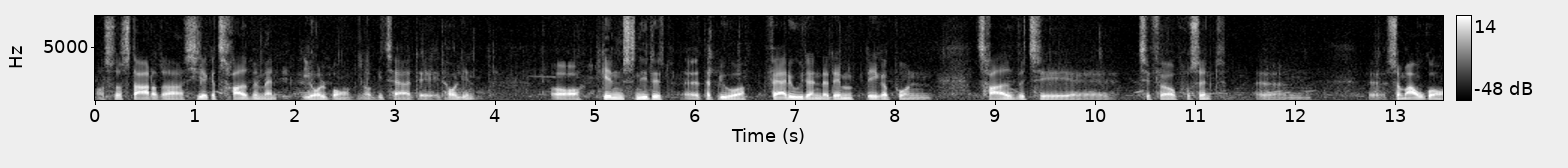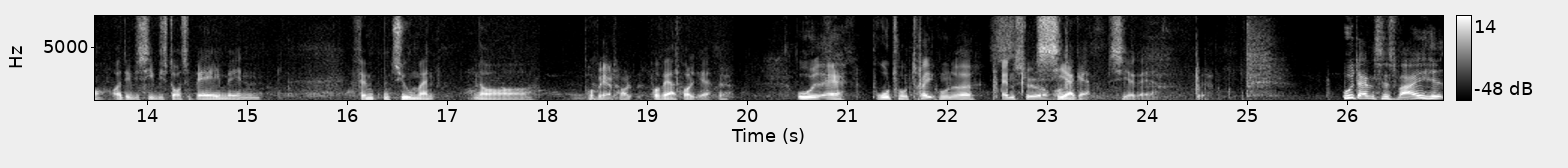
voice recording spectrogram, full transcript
og så starter der cirka 30 mand i Aalborg, når vi tager et, et hold ind. Og gennemsnittet, øh, der bliver færdiguddannet af dem, ligger på en 30 til, øh, til 40 procent, øh, øh, som afgår. Og det vil sige, at vi står tilbage med en 15-20 mand, når, på hvert hold. På hvert hold, ja. ja. Ud af brutto 300 ansøgere? Cirka, cirka, ja uddannelsens varighed,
